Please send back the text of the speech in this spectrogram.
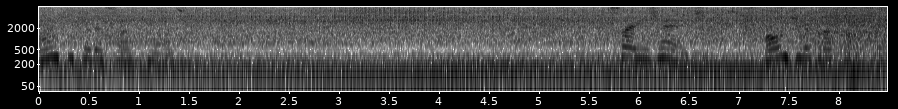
Muito interessante mesmo. Isso aí, gente. Bom dia para todos.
